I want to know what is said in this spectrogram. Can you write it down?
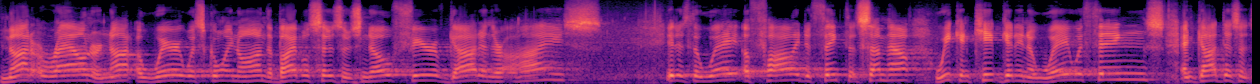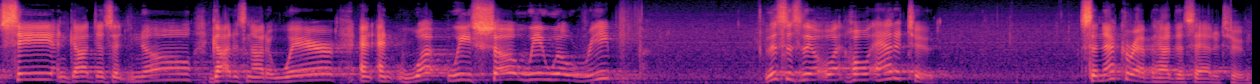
not around or not aware what's going on. The Bible says there's no fear of God in their eyes. It is the way of folly to think that somehow we can keep getting away with things and God doesn't see and God doesn't know. God is not aware. And, and what we sow, we will reap. This is the whole attitude. Sennacherib had this attitude.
